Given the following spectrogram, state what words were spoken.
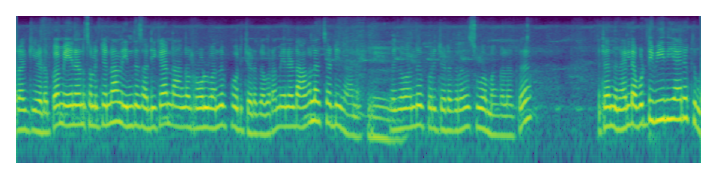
இறக்கி எடுப்போம். என்னென்னு சொல்லி சொன்னால் இந்த சட்டிக்காக நாங்கள் ரோல் வந்து பொரிச்சு எடுக்க போகிறோம் என்னோட அகல சட்டி தானே. இதுக்கு வந்து பொரிச்சு எடுக்கிறது சுவமங்களுக்கு அந்த நல்ல விட்டு வீதியாக இருக்கும்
